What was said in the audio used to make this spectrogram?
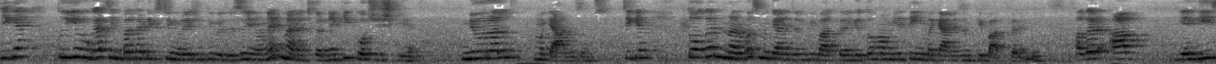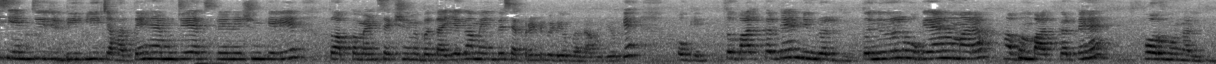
ठीक है? तो ये हो गया सिंपैथेटिक स्टिमुलेशन की वजह से इन्होंने मैनेज करने की कोशिश की है। न्यूरल मैकेनिज्म्स ठीक है? तो अगर नर्वस मैकेनिज्म की बात करेंगे तो हम ये तीन मैकेनिज्म की बात करेंगे। अगर आप यही सेम चीज़ डीपली चाहते हैं मुझे एक्सप्लेनेशन के लिए तो आप कमेंट सेक्शन में बताइएगा। मैं इन पे सेपरेट वीडियो बनाऊँगी ओके ओके तो बात करते हैं न्यूरल की। तो न्यूरल हो गया है हमारा। अब हम बात करते हैं हॉर्मोनल की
